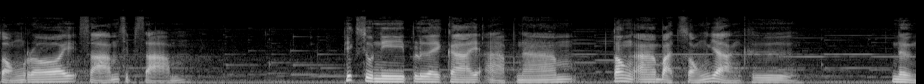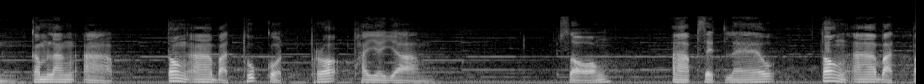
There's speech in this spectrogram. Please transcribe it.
233 ภิกษุณีเปลือยกายอาบน้ำต้องอาบัตสองอย่างคือ 1. กำลังอาบ ต้องอาบัตทุกกฎเพราะพยายาม 2. อาบเสร็จแล้ว ต้องอาบัตป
